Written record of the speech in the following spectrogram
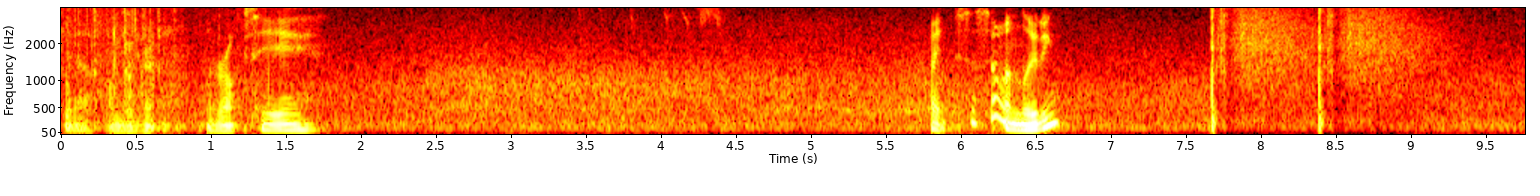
Get up on the, ro- here. Wait, is there someone looting?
